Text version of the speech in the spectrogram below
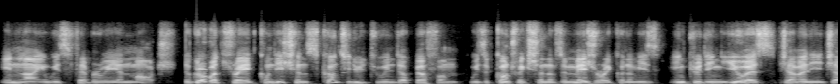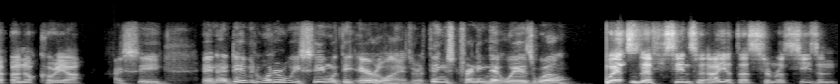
in line with February and March. The global trade conditions continue to underperform, with the contraction of the major economies, including US, Germany, Japan, or Korea. I see. And uh, David, what are we seeing with the airlines? Are things trending that way as well? Well, since the IATA summer season,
